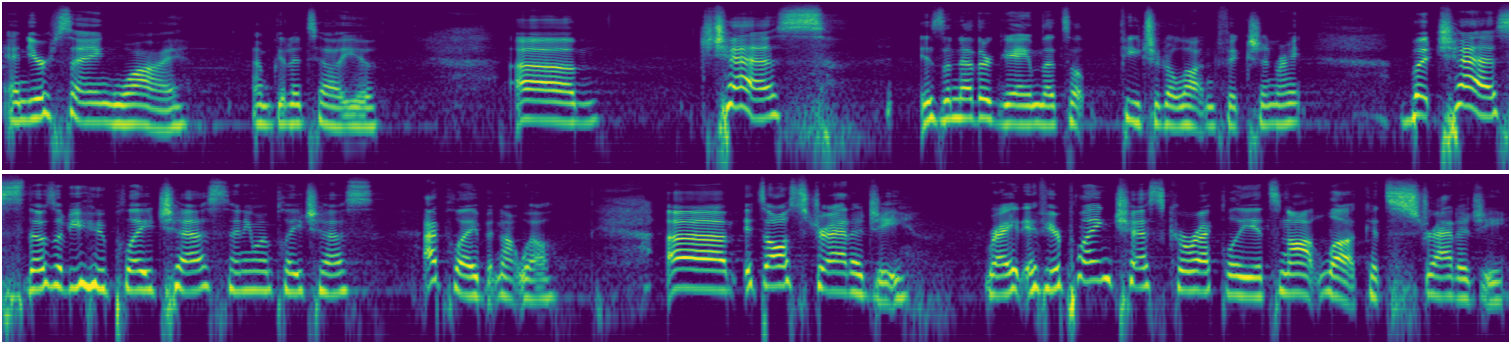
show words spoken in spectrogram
And you're saying why? I'm going to tell you. Um, chess is another game that's uh, featured a lot in fiction, right? But chess, those of you who play chess, anyone play chess? I play, but not well. Um, it's all strategy, right? If you're playing chess correctly, it's not luck, it's strategy.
